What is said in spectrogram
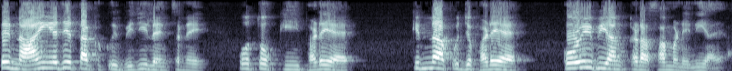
ਤੇ ਨਾ ਹੀ ਅਜੇ ਤੱਕ ਕੋਈ ਵਿਜੀਲੈਂਸ ਨੇ ਉਹ ਤੋਂ ਕੀ ਫੜਿਆ ਕਿੰਨਾ ਕੁਝ ਫੜਿਆ ਕੋਈ ਵੀ ਅੰਕੜਾ ਸਾਹਮਣੇ ਨਹੀਂ ਆਇਆ।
